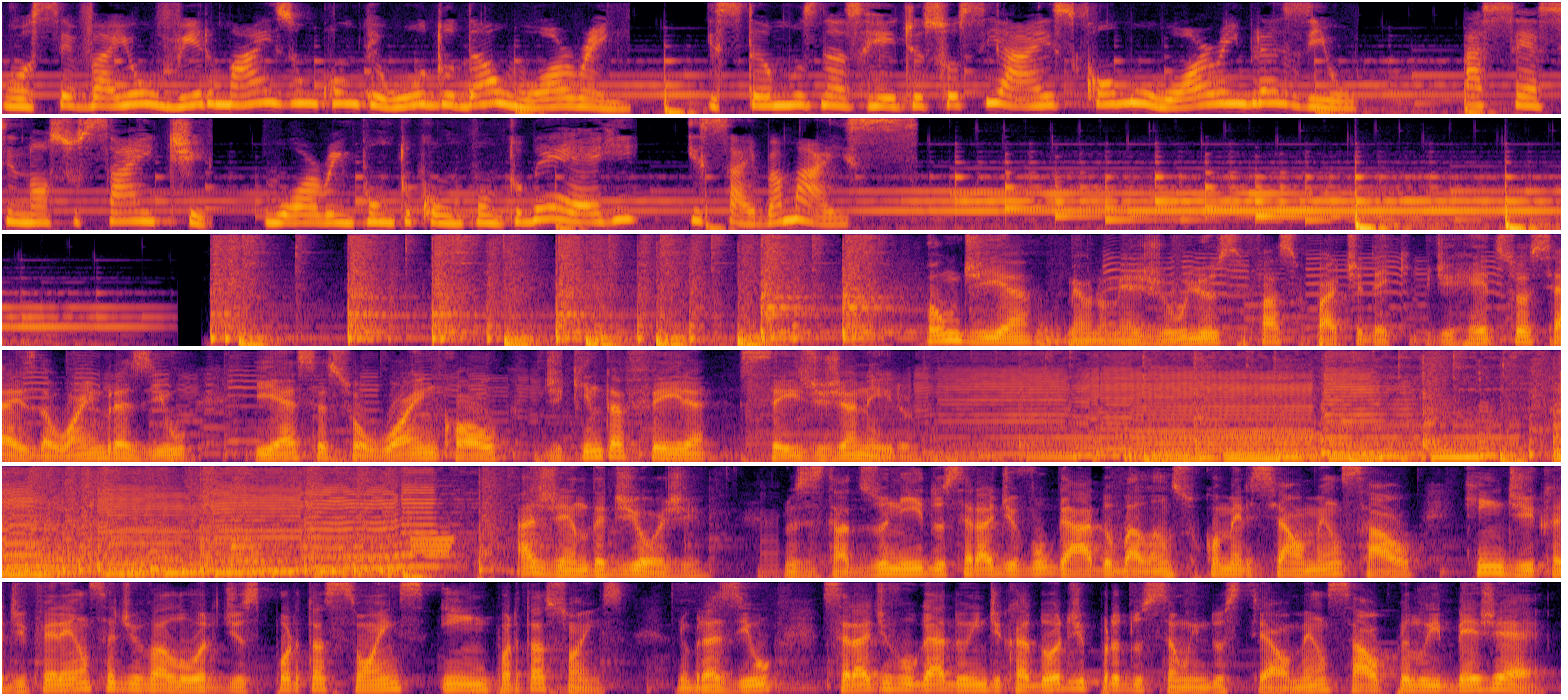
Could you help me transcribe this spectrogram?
você vai ouvir mais um conteúdo da Warren. Estamos nas redes sociais como Warren Brasil. Acesse nosso site warren.com.br e saiba mais. Bom dia, meu nome é Július, faço parte da equipe de redes sociais da Warren Brasil e essa é a sua Warren Call de quinta-feira, 6 de janeiro. Agenda de hoje. Nos Estados Unidos será divulgado o balanço comercial mensal, que indica a diferença de valor de exportações e importações. No Brasil, será divulgado o indicador de produção industrial mensal pelo IBGE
